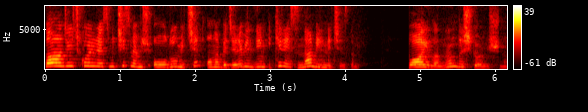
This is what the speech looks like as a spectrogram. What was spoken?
Daha önce hiç koyun resmi çizmemiş olduğum için ona becerebildiğim iki resimden birini çizdim. Boğa yılanının dış görünüşünü.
